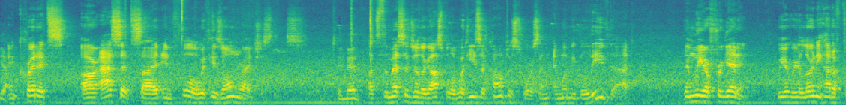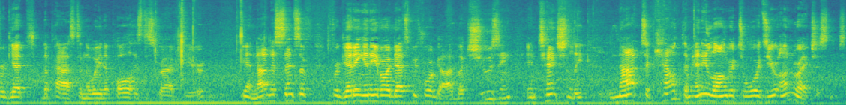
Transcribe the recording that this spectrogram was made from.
Yeah. and credits our asset side in full with His own righteousness. Amen. That's the message of the gospel of what He's accomplished for us. And, and when we believe that, then we are forgetting. We are, we are learning how to forget the past in the way that Paul has described here. Again, not in a sense of forgetting any of our debts before God, but choosing intentionally not to count them any longer towards your unrighteousness,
